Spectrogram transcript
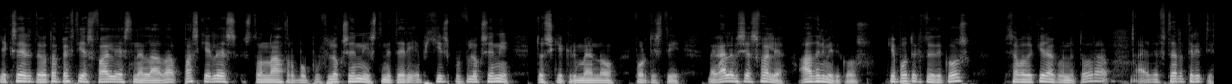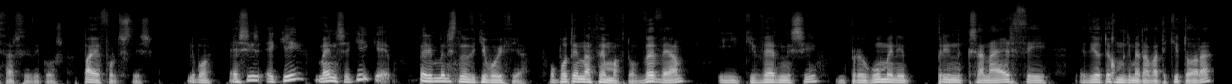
και ξέρετε, όταν πέφτει η ασφάλεια στην Ελλάδα, πας και λες στον άνθρωπο που φιλοξενεί, στην εταιρεία, επιχείρηση που φιλοξενεί το συγκεκριμένο φορτιστή. Μεγάλη η ασφάλεια. Α, δεν είμαι ειδικός. Και πότε και το ειδικός, Σαββατοκύριακο είναι τώρα, Δευτέρα Τρίτη θα έρθει ειδικός. Πάει ο φορτιστής. Λοιπόν, εσύ εκεί, μένεις εκεί και περιμένεις την οδική βοήθεια. Οπότε είναι ένα θέμα αυτό. Βέβαια, η κυβέρνηση, η προηγούμενη πριν ξαναέρθει διότι έχουμε τη μεταβατική τώρα,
